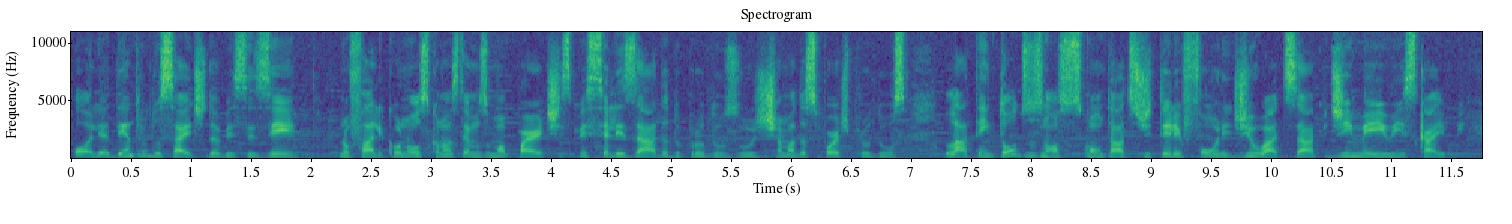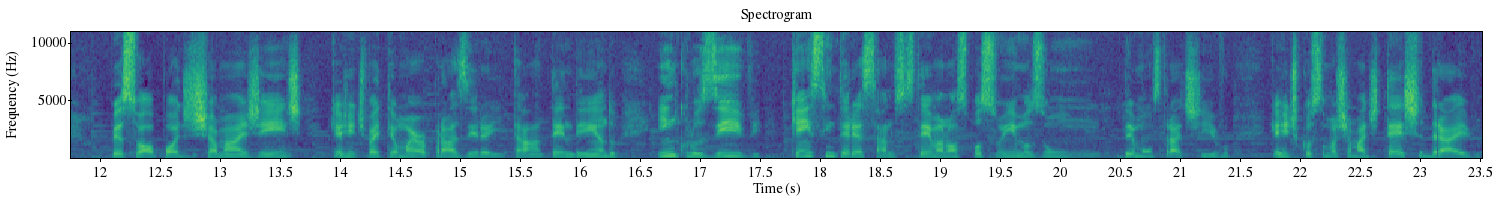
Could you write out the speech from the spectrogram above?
Olha, dentro do site da BCZ, no Fale Conosco, nós temos uma parte especializada do Produz hoje, chamada Sport Produz. Lá tem todos os nossos contatos de telefone, de WhatsApp, de e-mail e Skype. O pessoal pode chamar a gente que a gente vai ter o maior prazer aí estar tá atendendo. Inclusive, quem se interessar no sistema, nós possuímos um demonstrativo que a gente costuma chamar de test drive,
